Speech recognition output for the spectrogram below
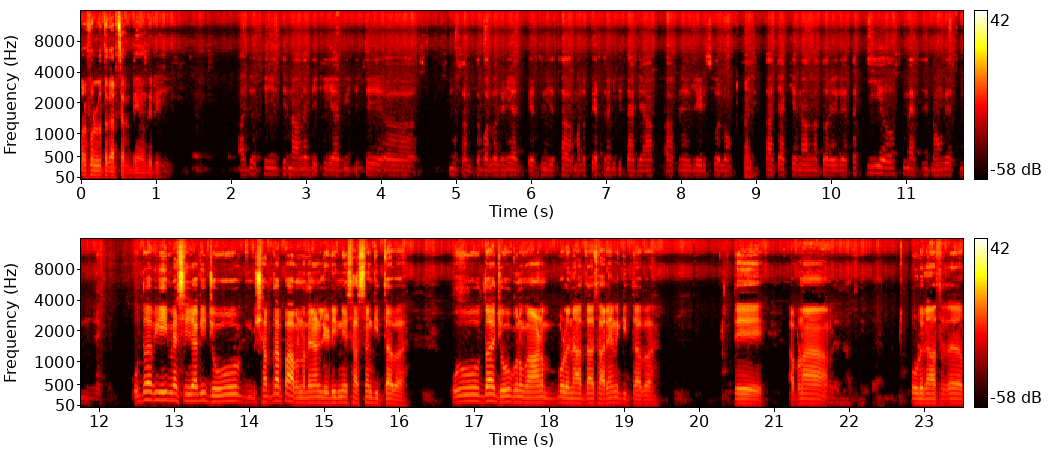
ਪ੍ਰਫੁੱਲਤ ਕਰ ਸਕਦੇ ਹਾਂ ਉਹਦੇ ਲਈ। ਅੱਜ ਉੱਥੇ ਇਸ ਦੇ ਨਾਲ ਦੇਖੀ ਗਿਆ ਵੀ ਜਿੱਥੇ ਸਮੂਹ ਸੰਗਤ ਵੱਲੋਂ ਜਿਹੜੀ ਅੱਜ ਕੀਰਤਨ ਜਥਾ ਮਤਲਬ ਕੀਰਤਨ ਵੀ ਕੀਤਾ ਗਿਆ ਆਪਣੇ ਲੇਡੀਜ਼ ਵੱਲੋਂ ਹਾਂਜੀ। ਤਾਂ ਚੱਕ ਕੇ ਨਾਲ ਨਾਲ ਤੁਰੇ ਗਏ ਤਾਂ ਕੀ ਉਸ ਮੈਸੇਜ ਦੋਗੇ ਇਸ ਨੂੰ ਲੈ ਕੇ? ਉਹਦਾ ਵੀ ਇਹੀ ਮੈਸੇਜ ਆ ਕਿ ਜੋ ਸ਼ਰਧਾ ਭਾਵਨਾ ਦੇ ਨਾਲ ਲੇਡੀ ਨੇ satsang ਕੀਤਾ ਵਾ ਉਹਦਾ ਜੋ ਗੁਣਗਾਨ ਭੋਲੇਨਾਥ ਦਾ ਸਾਰਿਆਂ ਨੇ ਕੀਤਾ ਵਾ ਤੇ ਆਪਣਾ ਭੋਲੇਨਾਥ ਦਾ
